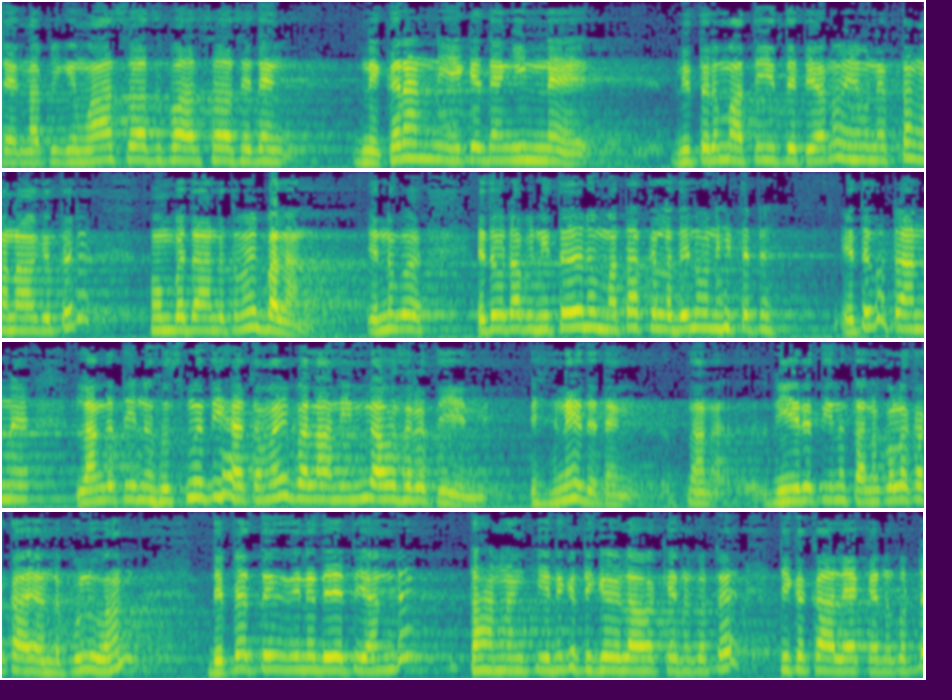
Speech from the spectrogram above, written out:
දැන් අපිගේ මාස්වාස පාස්වාසය දැන් නෙ කරන්නේ. ඒක දැන් ඉන්න නිතරම අතීතයට යන එහම නැත්තන් අනාගතර හොම්බදාන්න තමයි බලන්න. එන්නක එතකට අපි නිතරන මතක් කරල දෙනවන හිතට. එතකොට අන්න ළඟතියන හුස්මදිහ තමයි බලානින්න අවසර තියෙන්නේ. එහනේද දැන් නීරතියන තනකොල කකා යන්න පුළුවන් දෙපැත්ත දින දේට යන්ඩ තහනම් කියනක ටික වෙලාවක් යනකොට ටික කාලයක් යනකොට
